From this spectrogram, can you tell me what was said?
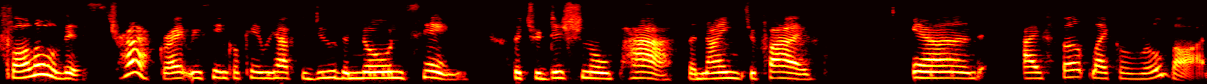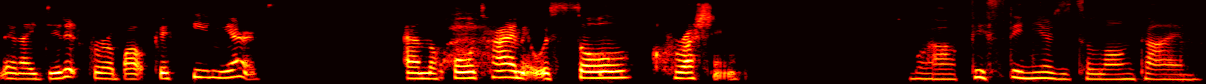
follow this track, right? We think, okay, we have to do the known thing, the traditional path, the nine to five. And I felt like a robot and I did it for about 15 years. And the whole time it was soul crushing Wow, 15 years, it's a long time.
